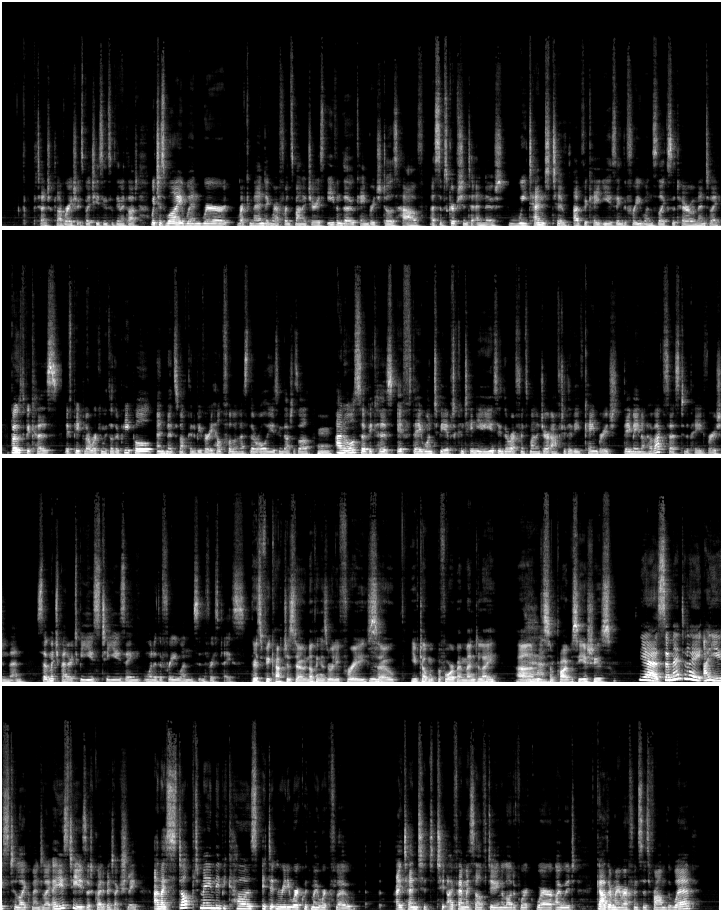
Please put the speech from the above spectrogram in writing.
potential collaborators by choosing something like that. Which is why when we're recommending reference managers, even though Cambridge does have a subscription to EndNote, we tend to advocate using the free ones like Zotero and Mendeley. Both because if people are working with other people, EndNote's not going to be very helpful unless they're all using that as well. Hmm. And also because if they want to be able to continue using the reference manager after they leave Cambridge, they may not have access to the paid version then. So much better to be used to using one of the free ones in the first place. There's a few catches though. Nothing is really free. Hmm. So you've told me before about Mendeley and Uh-huh. some privacy issues. Yeah, so Mendeley, I used to like Mendeley. I used to use it quite a bit actually. And I stopped mainly because it didn't really work with my workflow. I tended to, I found myself doing a lot of work where I would gather my references from the web.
